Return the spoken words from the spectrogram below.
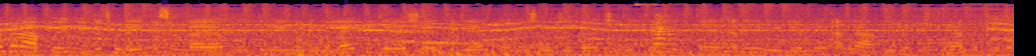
अगर आपको ये वीडियो थोड़ा ही पसंद आया हो तो मेरी वीडियो को लाइक कीजिएगा शेयर कीजिएगा कमेंट्स कीजिएगा चलिए फिर मिलते हैं अगली वीडियो में। अल्लाह हाफिज़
